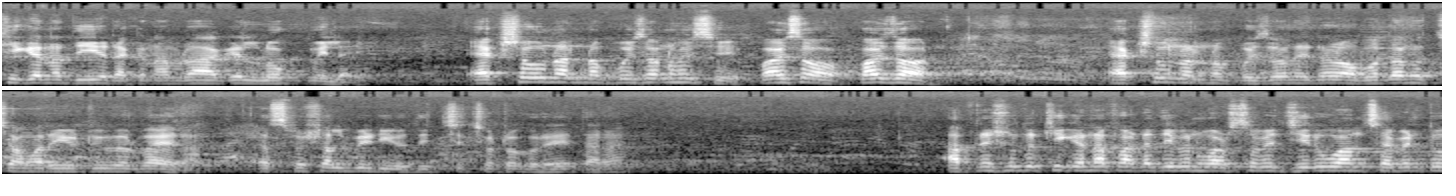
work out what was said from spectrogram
ঠিকানা দিয়ে রাখেন, আমরা আগে লোক মিলাই। একশো উনানব্বই জন হয়েছে। কয়শ? কয়জন? একশো উনানব্বই জন, এটার অবদান হচ্ছে আমার ইউটিউবের ভাইয়েরা। স্পেশাল ভিডিও দিচ্ছে ছোট করে তারা। আপনি শুধু ঠিকানা পাঠিয়ে দেবেন হোয়াটসঅ্যাপে zero one seven two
